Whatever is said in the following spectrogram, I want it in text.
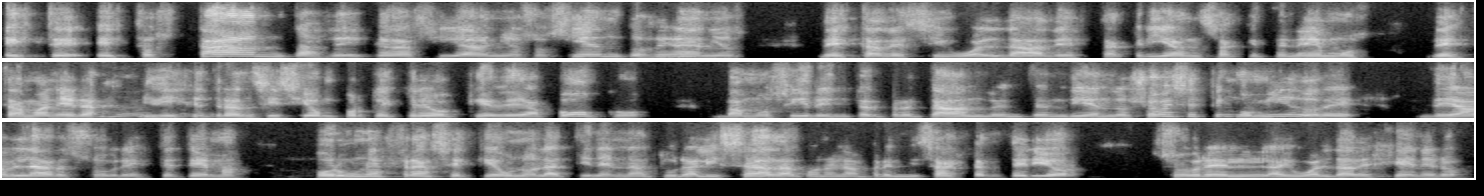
este, estos tantas décadas y años o cientos de años de esta desigualdad, de esta crianza que tenemos de esta manera. Y dije transición porque creo que de a poco vamos a ir interpretando, entendiendo. Yo a veces tengo miedo de, de hablar sobre este tema por una frase que uno la tiene naturalizada con el aprendizaje anterior sobre la igualdad de género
